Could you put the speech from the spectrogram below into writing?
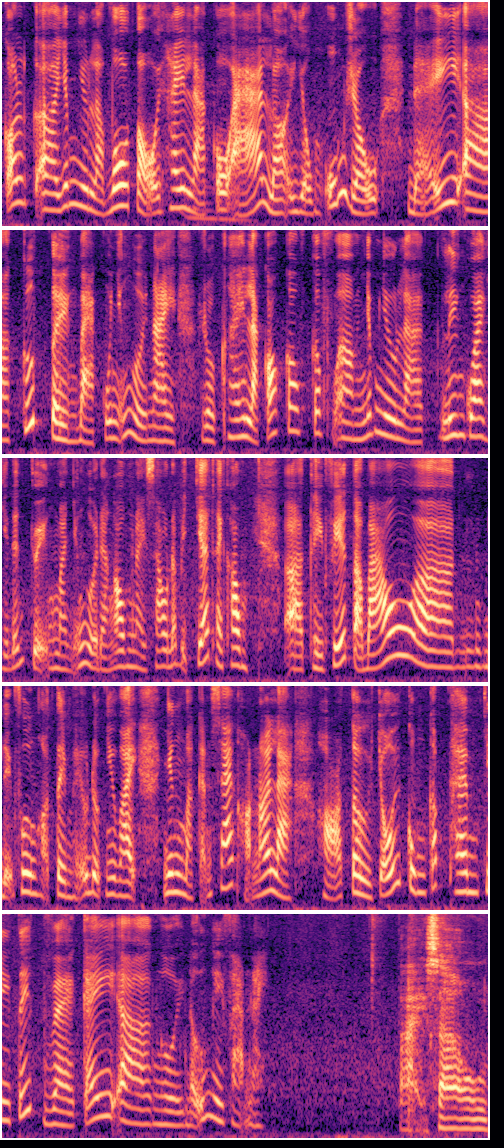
có à, giống như là vô tội hay là cô ả lợi dụng uống rượu để à, cướp tiền bạc của những người này rồi hay là có có, có à, giống như là liên quan gì đến chuyện mà những người đàn ông này sau đó bị chết hay không. À, thì phía tờ báo à, địa phương họ tìm hiểu được như vậy. Nhưng mà cảnh sát họ nói là họ từ chối cung cấp thêm chi tiết về cái à, người nữ nghi phạm này tại sao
